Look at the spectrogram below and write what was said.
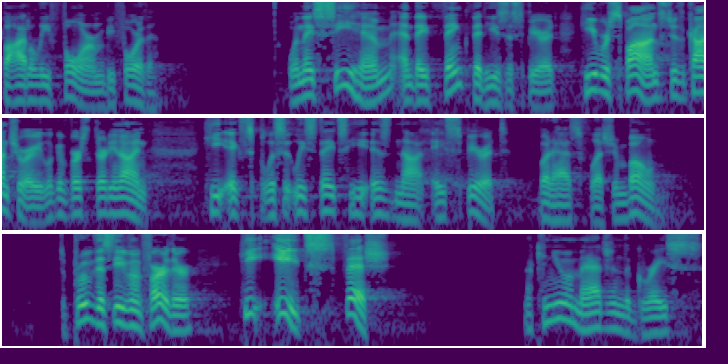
bodily form before them. When they see him and they think that he's a spirit, he responds to the contrary. Look at verse 39. He explicitly states he is not a spirit but has flesh and bone. To prove this even further, he eats fish. Now, can you imagine the grace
